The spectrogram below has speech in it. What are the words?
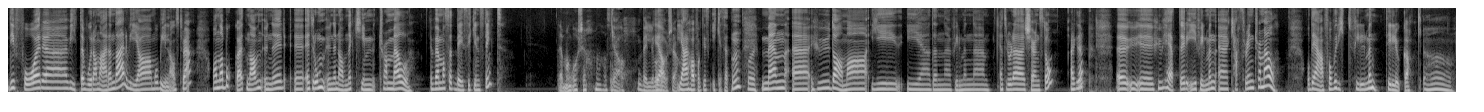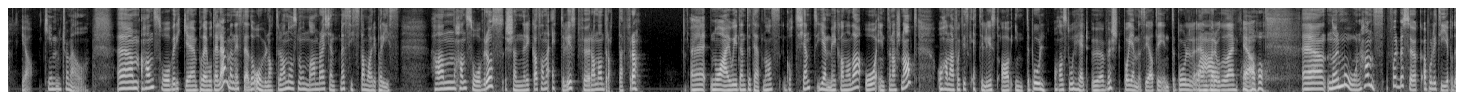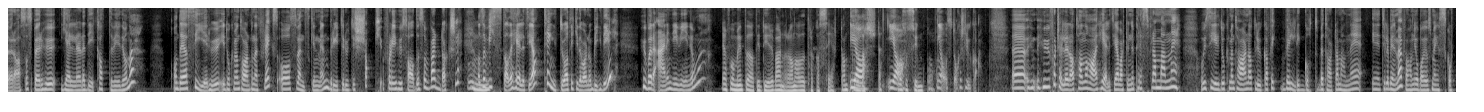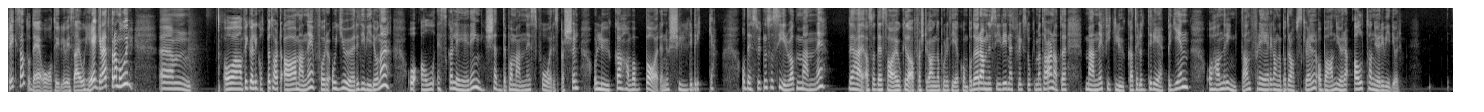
De får uh, vite hvor han er hen der, via mobilen hans, tror jeg. Og han har booka et, uh, et rom under navnet Kim Trammell. Hvem har sett Basic Instinct? Det er mange år siden. Men altså, ja. Veldig mange Ja, år siden. jeg har faktisk ikke sett den. Oi. Men uh, hun dama i, i den filmen Jeg tror det er Sharon Stone, er det ikke det? Eh, eh, hun heter i filmen Catherine Trammell. Og det er favorittfilmen til Luca. Ah. Kim Trammell. Um, han sover ikke på det hotellet, men i stedet overnatter han hos noen han ble kjent med sist han var i Paris. Han, han sover hos, skjønner ikke at han er etterlyst før han har dratt derfra. Uh, nå er jo identiteten hans godt kjent hjemme i Canada og internasjonalt, og han er faktisk etterlyst av Interpol. Og han sto helt øverst på hjemmesida til Interpol en periode der. Ja. Eh, når moren hans får besøk av politiet på døra, så spør hun gjelder det de kattevideoene. Og det sier hun i dokumentaren på Netflix, og svensken min bryter ut i sjokk fordi hun sa det så hverdagslig. Altså visste hun det hele tida. Tenkte hun at ikke det var noe big deal? Hun bare er i de videoene? Jeg Hun mente at de dyrevernerne hadde trakassert han på Ja, det verste. ja. Det var så synd på. Ja, stakkars Luka. Uh, hun, hun forteller at han har hele tida vært under press fra Manny. Og hun sier i dokumentaren at Luka fikk veldig godt betalt av Manny eh, til å begynne med, for han jobba jo som eskorte, ikke sant? og det òg tydeligvis er jo helt greit for mor. Um, og han fikk veldig godt betalt av Manny for å gjøre de videoene. Og all eskalering skjedde på Mannys forespørsel, og Luka han var bare en uskyldig brikke. Og dessuten så sier hun at Manny det, her, altså det sa jeg jo ikke da første gang når politiet kom på døra, men du sier i Netflix-dokumentaren at eh, Manny fikk Luca til å drepe Gin, og han ringte han flere ganger på drapskvelden og ba han gjøre alt han gjør i videoer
